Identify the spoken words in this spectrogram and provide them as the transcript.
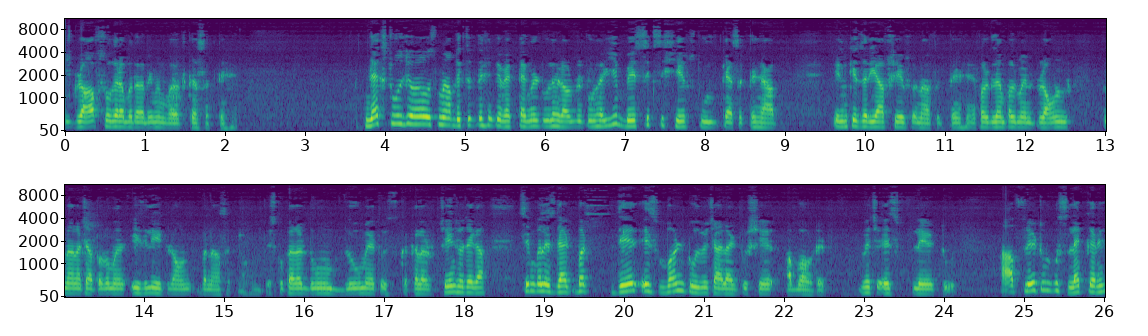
ग्राफ्स वगैरह बनाने में मदद कर सकते हैं। नेक्स्ट टूल जो है, उसमें आप देख सकते हैं कि रेक्टेंगल टूल है राउंडर टूल है। ये बेसिक से शेप्स टूल कह सकते हैं आप। इनके ज़रिए आप शेप्स बना सकते हैं। फॉर एग्जांपल मैं राउंड बनाना चाहता हूँ तो मैं इजीली एक राउंड बना सकता हूँ। इसको कलर दूँ ब्लू में तो इसका कलर चेंज हो जाएगा। Simple is that but there is one tool which I like to share about it which is flare tool आप फ्लेयर टूल को सिलेक्ट करें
